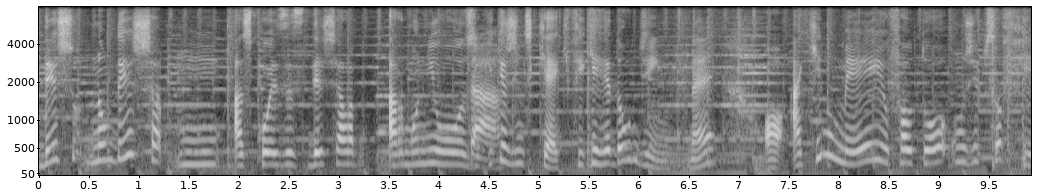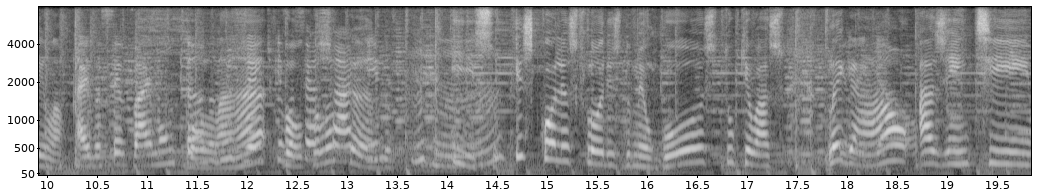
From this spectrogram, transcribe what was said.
Deixo, não deixa hum, as coisas, deixa ela harmonioso. Tá. O que, que a gente quer? Que fique redondinho, né? Ó, aqui no meio faltou um gipsofila. Aí você vai montando lá, do jeito que vou você colocando. Que... Uhum. Isso. Escolho as flores do meu gosto, que eu acho legal, legal. a gente...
